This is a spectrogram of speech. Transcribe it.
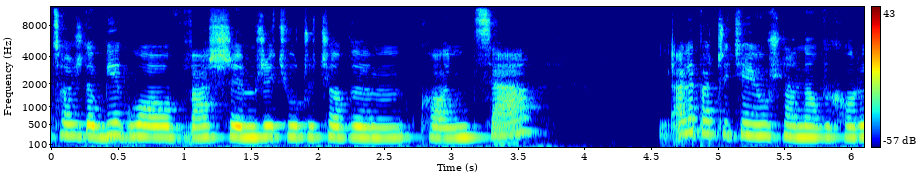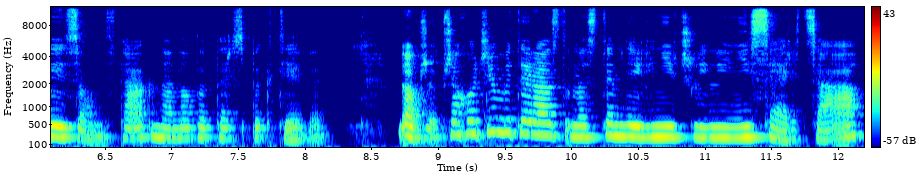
coś dobiegło w Waszym życiu uczuciowym końca, ale patrzycie już na nowy horyzont, tak? na nowe perspektywy. Dobrze, przechodzimy teraz do następnej linii, czyli linii serca.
